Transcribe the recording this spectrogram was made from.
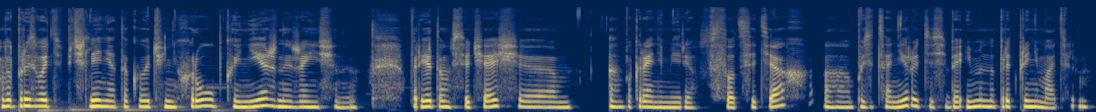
Вы производите впечатление такой очень хрупкой, нежной женщины. При этом все чаще, а, по крайней мере, в соцсетях а, позиционируете себя именно предпринимателем.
